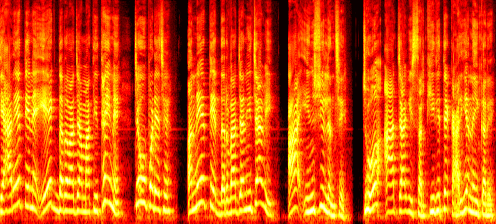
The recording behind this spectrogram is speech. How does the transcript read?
ત્યારે તેને એક દરવાજામાંથી થઈને જવું પડે છે. અને તે દરવાજાની ચાવી આ ઇન્સ્યુલન છે. જો આ ચાવી સરખી રીતે કાર્ય નહીં કરે,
